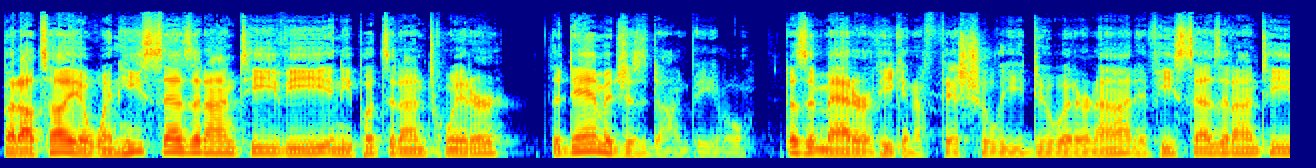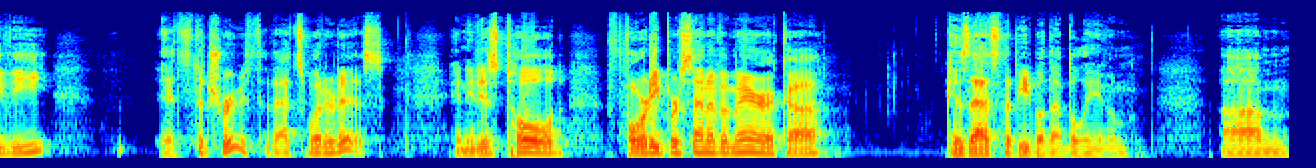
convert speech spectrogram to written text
But I'll tell you, when he says it on TV and he puts it on Twitter, the damage is done, people. It doesn't matter if he can officially do it or not. If he says it on TV, it's the truth. That's what it is. And he just told 40% of America, because that's the people that believe him, um,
